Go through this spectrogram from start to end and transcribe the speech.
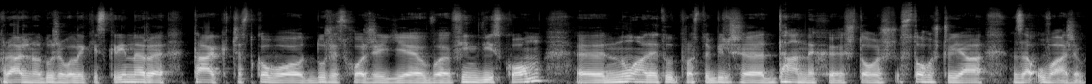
Реально дуже великий скрінер. Так, частково дуже схожий є в Finviz.com, е, ну але тут просто більше даних е, з того, що я зауважив.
